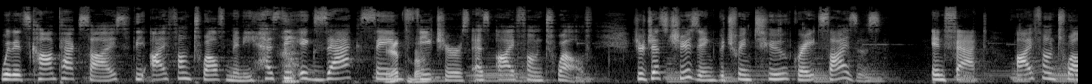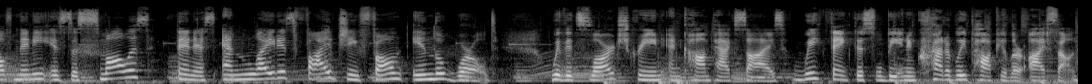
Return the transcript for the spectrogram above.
With its compact size, the iPhone 12 mini has the exact same features as iPhone 12. You're just choosing between two great sizes. In fact, iPhone 12 mini is the smallest, thinnest, and lightest 5G phone in the world. With its large screen and compact size, we think this will be an incredibly popular iPhone.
